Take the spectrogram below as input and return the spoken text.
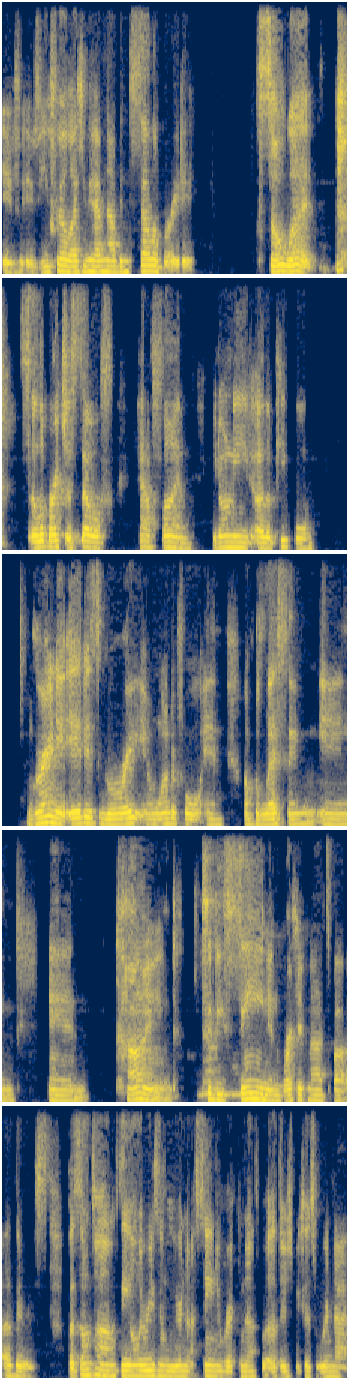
if if you feel like you have not been celebrated, so what? Celebrate yourself. Have fun. You don't need other people. Granted, it is great and wonderful and a blessing and and kind to be seen and recognized by others. But sometimes the only reason we're not seen and recognized by others because we're not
